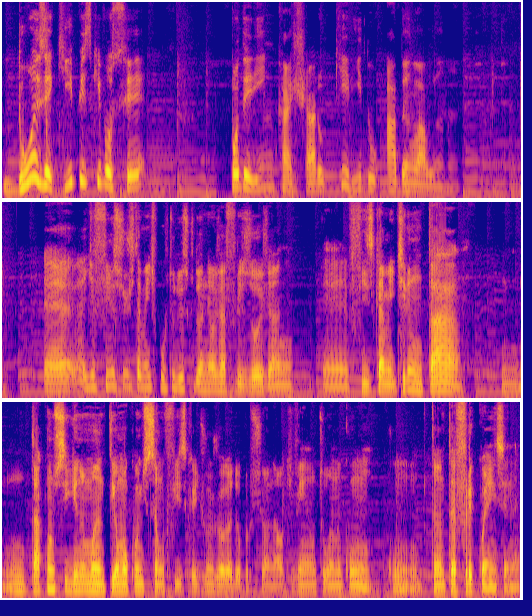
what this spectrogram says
duas equipes que você poderia encaixar o querido Adam Lalana. É, é difícil justamente por tudo isso que o Daniel já frisou já, né? É, fisicamente ele não tá não tá conseguindo manter uma condição física de um jogador profissional que vem atuando com, com tanta frequência, né?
